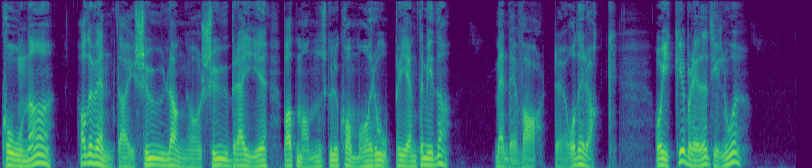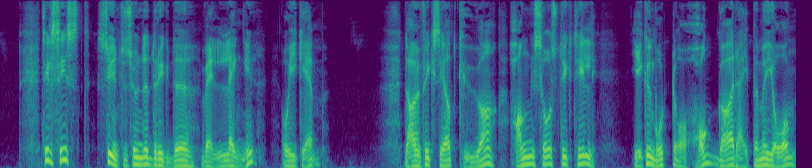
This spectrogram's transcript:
Kona hadde venta i sju lange og sju breie på at mannen skulle komme og rope hjem til middag, men det varte og det rakk, og ikke ble det til noe. Til sist syntes hun det drygde vel lenge, og gikk hjem. Da hun fikk se at kua hang så stygt til, gikk hun bort og hogg av reipet med ljåen.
